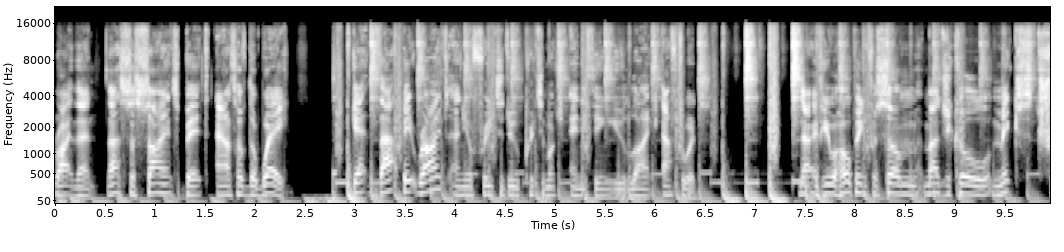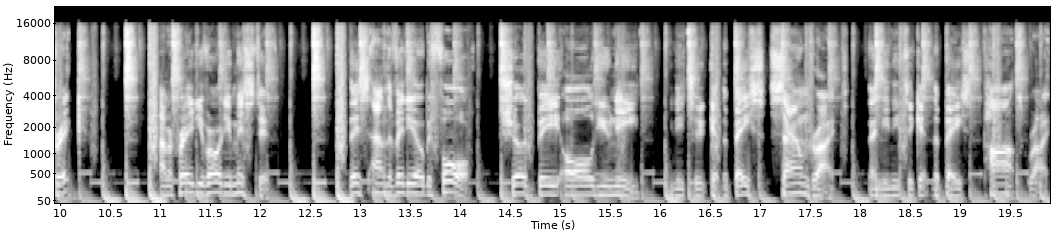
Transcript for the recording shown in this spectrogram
Right then, that's the science bit out of the way. Get that bit right and you're free to do pretty much anything you like afterwards. Now, if you were hoping for some magical mix trick, I'm afraid you've already missed it. This and the video before should be all you need. Need to get the bass sound right, then you need to get the bass part right.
